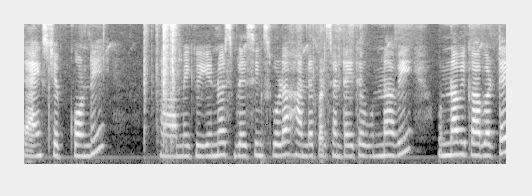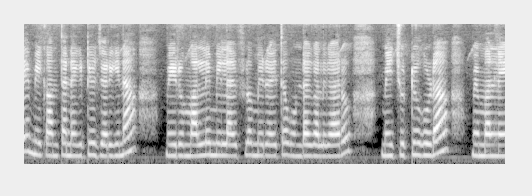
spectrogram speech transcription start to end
థ్యాంక్స్ చెప్పుకోండి. మీకు యూనివర్స్ బ్లెస్సింగ్స్ కూడా హండ్రెడ్ పర్సెంట్ అయితే ఉన్నవి. ఉన్నవి కాబట్టే మీకు అంత నెగిటివ్ జరిగినా మీరు మళ్ళీ మీ లైఫ్లో మీరు అయితే ఉండగలిగారు. మీ చుట్టూ కూడా మిమ్మల్ని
